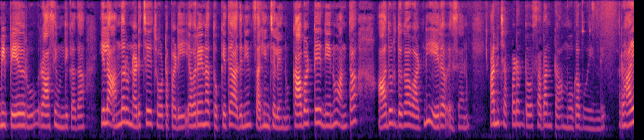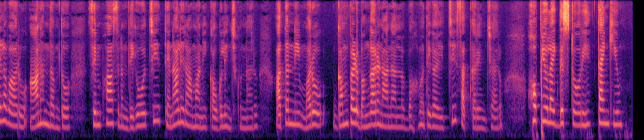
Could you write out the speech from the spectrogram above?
మీ పేరు రాసి ఉంది కదా. ఇలా అందరూ నడిచే చోట పడి ఎవరైనా తొక్కితే అది నేను సహించలేను. కాబట్టే నేను అంత ఆదుర్దుగా వాటిని ఏరవేశాను అని చెప్పడంతో సబంత మూగబోయింది. రాయలవారు ఆనందంతో సింహాసనం దిగవచ్చి తెనాలి రామాని కౌగులించుకున్నారు. అతన్ని మరో గంపెడు బంగారు నాణాలను బహుమతిగా ఇచ్చి సత్కరించారు. Hope you like this story. Thank you.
